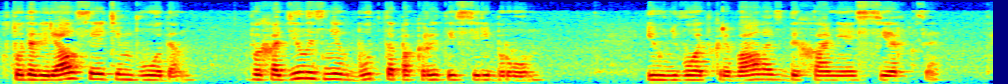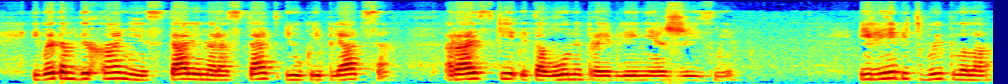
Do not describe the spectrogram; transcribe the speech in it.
кто доверялся этим водам, выходил из них будто покрытый серебром, и у него открывалось дыхание сердца. И в этом дыхании стали нарастать и укрепляться райские эталоны проявления жизни. И лебедь выплыла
